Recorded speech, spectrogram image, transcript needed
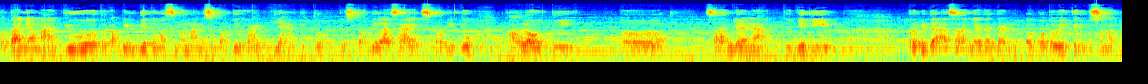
kotanya maju tetapi dia tuh masih menganut seperti raja gitu. Sepertilah saya seperti itu kalau di uh, Saranjana gitu. Jadi perbedaan Saranjana dan uh, Kota Wentir itu sangat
